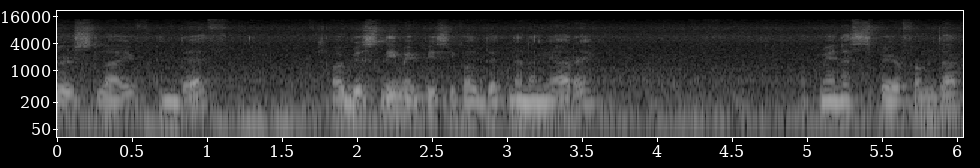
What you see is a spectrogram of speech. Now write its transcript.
there's life and death. Obviously, may physical death na nangyari. At may na-spare from that.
